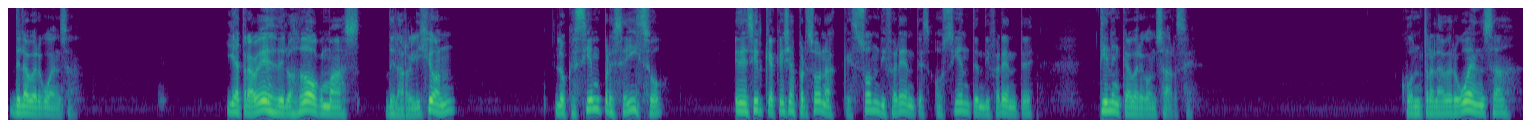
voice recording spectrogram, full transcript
de la vergüenza. Y a través de los dogmas de la religión, lo que siempre se hizo es decir que aquellas personas que son diferentes o sienten diferente tienen que avergonzarse. Contra la vergüenza,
